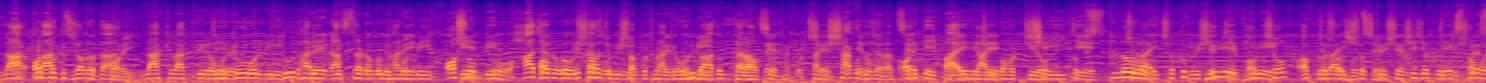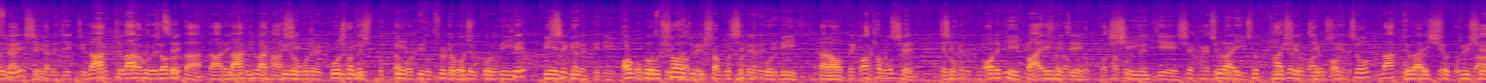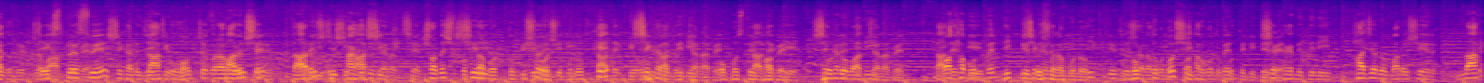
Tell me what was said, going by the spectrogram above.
লাখ লাখ জনতা লাখ লাখ তৃণমূলের কর্মী দুধারে রাস্তার কর্মী, অসংখ্য হাজারো সহযোগী কর্মী অভিবাদন যারা অপেক্ষা করছেন। তাকে স্বাগত জানাচ্ছেন। অনেকেই পায়ে হেঁটে গাড়িবহরটিও সেই যে জুলাই খুব 36 এর ধীরে যে মঞ্চ জুলাই 36 সেজন্য যে সময় লাগছে। লাখ লাখ জনতা তার লাখ লাখ তৃণমূলের কর্মী তৃণমূলের কর্মী বিএনপির তিনি অঙ্গ সহযোগী সংগঠনের কর্মী তারা অপেক্ষা করছেন এবং অনেকেই পায়ে হেঁটে সেই যে জুলাই ছত্রিশের যে মঞ্চ লাখ জুলাই ছত্রিশের এক্সপ্রেসওয়ে সেখানে লাখো মঞ্চ করা হয়েছে তার ঐতিহাসিক স্বদেশ প্রত্যাবর্তন বিষয়টি উপলক্ষে তাদেরকে সেখানে তিনি জানাবেন উপস্থিত হবেন। ধন্যবাদ জানাবেন। কথা বলবেন দিক নির্দেশনামূলক বক্তব্য বলবেন। তিনি সেখানে তিনি হাজারো মানুষের লাখ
